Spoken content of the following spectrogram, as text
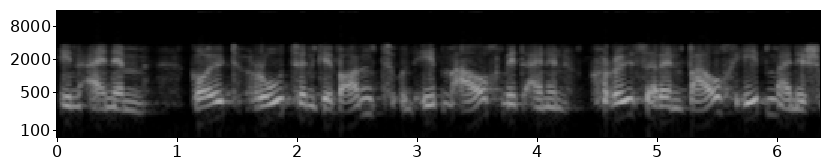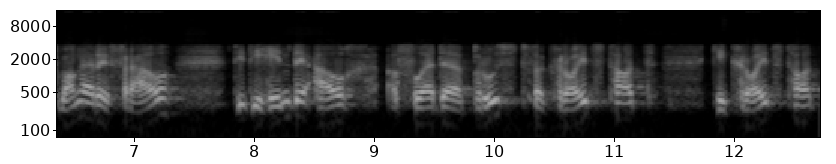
in einem goldroten Gewand und eben auch mit einem größeren Bauch, eben eine schwangere Frau, die die Hände auch vor der Brust verkreuzt hat, gekreuzt hat,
